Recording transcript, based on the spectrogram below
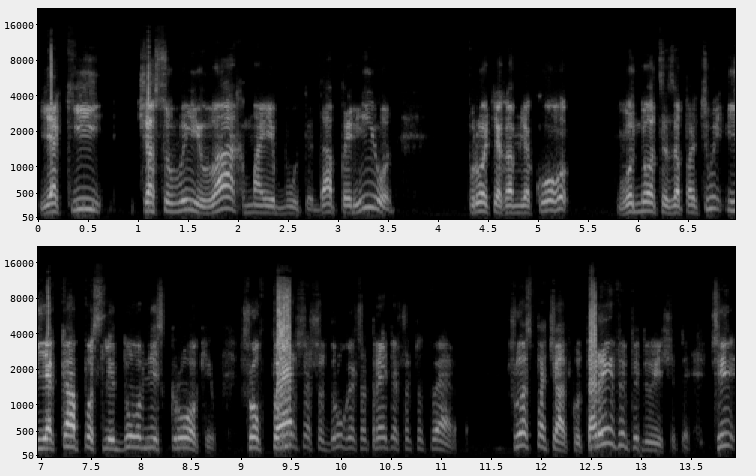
який часовий лаг має бути, да, період, протягом якого воно це запрацює, і яка послідовність кроків, що перше, що друге, що третє, що четверте. Що спочатку? Тарифи підвищити чи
